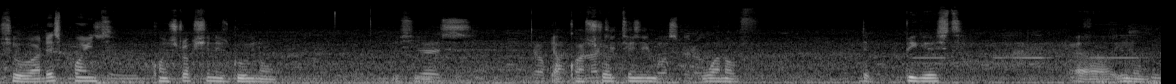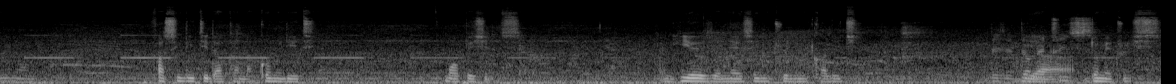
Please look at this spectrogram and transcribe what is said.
So at this point, construction is going on. Yes, they are constructing one of the biggest, uh, you know, facility that can accommodate more patients. And here is the nursing training college. dormitories. dormitories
